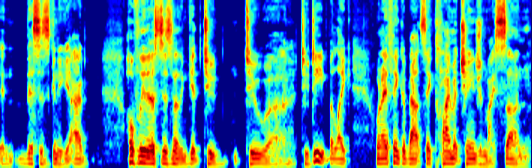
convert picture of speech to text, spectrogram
And this is going to get. I, hopefully, this doesn't get too too uh, too deep. But like when I think about say climate change and my son,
